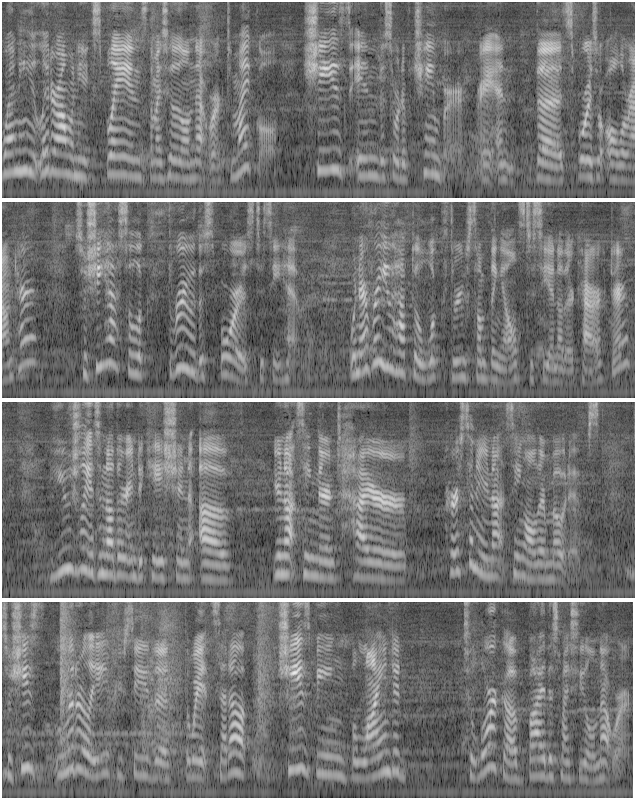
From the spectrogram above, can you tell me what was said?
when he later on, when he explains the mycelial network to Michael, she's in the sort of chamber, right? And the spores are all around her. So she has to look through the spores to see him. Whenever you have to look through something else to see another character, usually it's another indication of you're not seeing their entire person and you're not seeing all their motives. So she's literally, if you see the, the way it's set up, she's being blinded to Lorca by this mycelial network.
